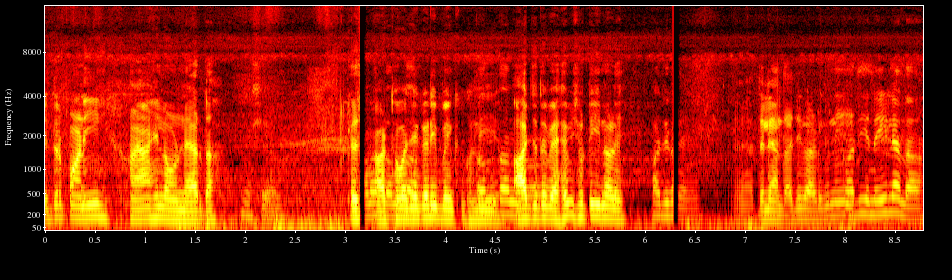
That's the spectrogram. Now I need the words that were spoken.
ਇੱਧਰ ਪਾਣੀ ਆਇਆ ਸੀ ਲਾਉਣ ਨਹਿਰ ਦਾ। ਅੱਛਾ। 8 ਵਜੇ ਕਿਹੜੀ ਬੈਂਕ ਖੁੱਲੀ ਹੈ ਅੱਜ ਤੇ ਵੈਸੇ ਵੀ ਛੁੱਟੀ ਨਾਲੇ। ਅੱਜ ਅਹ ਤੇ ਲਿਆਂਦਾ ਜਗਾੜ ਕਿ ਨਹੀਂ? ਕਦੀ ਨਹੀਂ ਲੈਂਦਾ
